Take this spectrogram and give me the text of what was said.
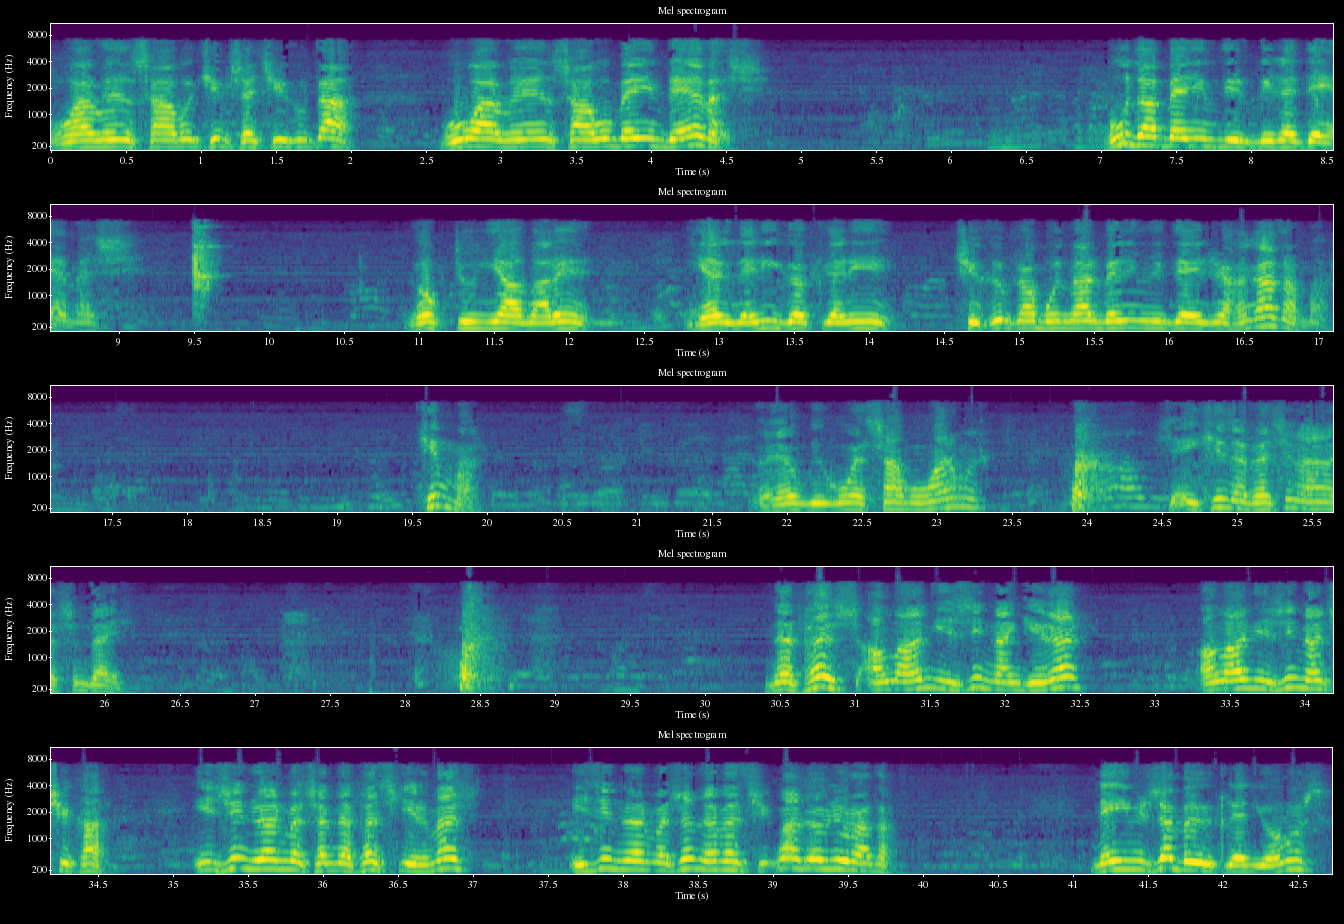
Bu varlığın sahibi kimse çıkıp da bu varlığın sahibi benim diyemez. Bu da benimdir bile diyemez. Yok dünyaları, yerleri, gökleri çıkıp da bunlar benimdir diyecek hangi adam var? Kim var? Öyle bir kuvvet sahibi var mı? İşte iki nefesin arasındayız. Nefes Allah'ın izniyle girer, Allah'ın izniyle çıkar. İzin vermese nefes girmez, izin vermese nefes çıkmaz, ölür adam. Neyimize büyükleniyoruz?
